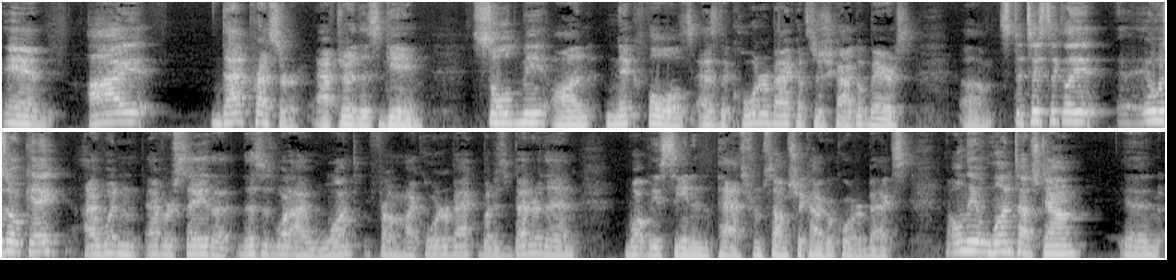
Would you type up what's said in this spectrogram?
and I that presser after this game sold me on Nick Foles as the quarterback of the Chicago Bears. Um, statistically, it was okay. I wouldn't ever say that this is what I want from my quarterback, but it's better than what we've seen in the past from some Chicago quarterbacks. Only one touchdown and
